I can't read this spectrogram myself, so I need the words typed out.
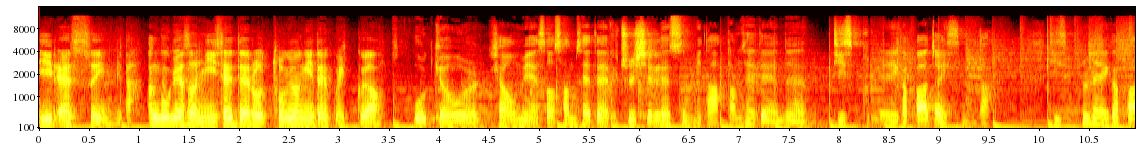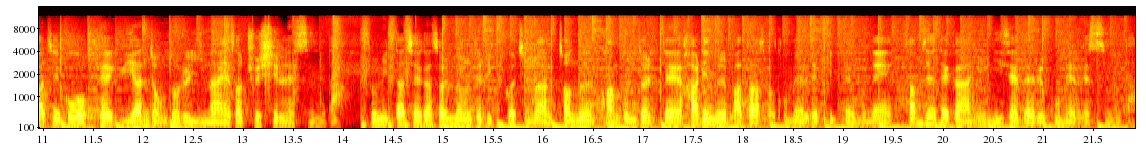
1S입니다 한국에선 2세대로 통용이 되고 있고요 올 겨울 샤오미에서 3세대를 출시를 했습니다. 3세대에는 디스플레이가 빠져 있습니다. 디스플레이가 빠지고 100 위안 정도를 인하해서 출시를 했습니다. 좀 이따 제가 설명을 드릴 거지만 저는 광군절 때 할인을 받아서 구매를 했기 때문에 3세대가 아닌 2세대를 구매를 했습니다.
